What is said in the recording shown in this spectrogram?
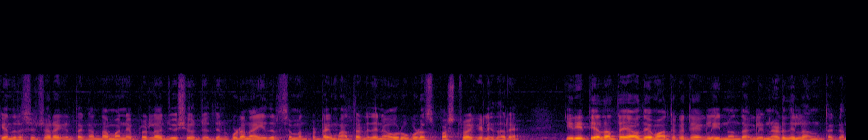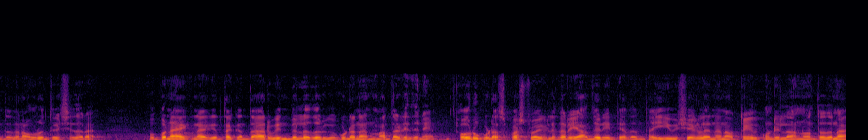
ಕೇಂದ್ರ ಸಚಿವರಾಗಿರ್ತಕ್ಕಂಥ ಮಾನ್ಯ ಪ್ರಹ್ಲಾದ್ ಜೋಶಿ ಅವ್ರ ಜೊತೆನೂ ಕೂಡ ನಾನು ಇದರ ಸಂಬಂಧಪಟ್ಟಾಗಿ ಮಾತಾಡಿದ್ದೇನೆ. ಅವರು ಕೂಡ ಸ್ಪಷ್ಟವಾಗಿ ಹೇಳಿದ್ದಾರೆ. ಈ ರೀತಿಯಾದಂಥ ಯಾವುದೇ ಮಾತುಕತೆ ಆಗಲಿ, ಇನ್ನೊಂದಾಗಲಿ ನಡೆದಿಲ್ಲ ಅಂತಕ್ಕಂಥದ್ದನ್ನು ಅವರು ತಿಳಿಸಿದ್ದಾರೆ. ಉಪನಾಯಕನಾಗಿರ್ತಕ್ಕಂಥ ಅರವಿಂದ್ ಬೆಲ್ಲದವ್ರಿಗೂ ಕೂಡ ನಾನು ಮಾತಾಡಿದ್ದೇನೆ. ಅವರು ಕೂಡ ಸ್ಪಷ್ಟವಾಗಿ ಹೇಳಿದ್ದಾರೆ, ಯಾವುದೇ ರೀತಿಯಾದಂಥ ಈ ವಿಷಯಗಳನ್ನು ನಾವು ತೆಗೆದುಕೊಂಡಿಲ್ಲ ಅನ್ನುವಂಥದ್ದನ್ನು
